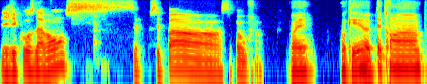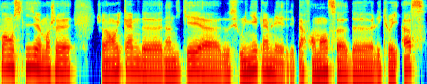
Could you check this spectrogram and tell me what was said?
et les courses d'avant, c'est pas c'est pas ouf. Hein. Oui, Ok, euh, peut-être un point aussi, euh, moi j'avais envie quand même d'indiquer, euh, de, souligner quand même les, les performances de l'écurie As.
